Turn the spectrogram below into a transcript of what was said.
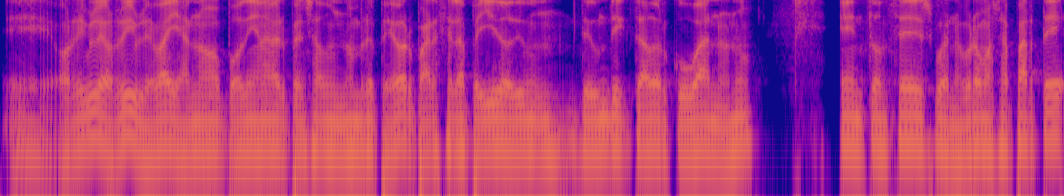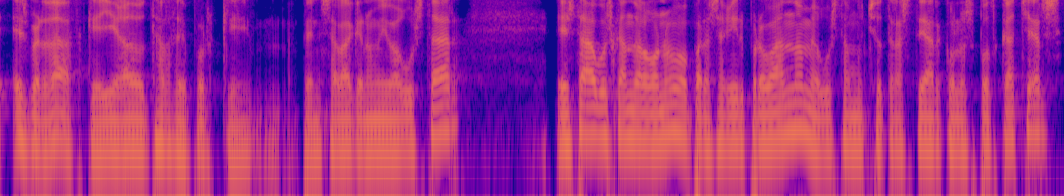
Eh, horrible, horrible. Vaya, no podían haber pensado un nombre peor. Parece el apellido de un, de un dictador cubano, ¿no? Entonces, bueno, bromas aparte, es verdad que he llegado tarde porque pensaba que no me iba a gustar. Estaba buscando algo nuevo para seguir probando, me gusta mucho trastear con los podcatchers.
